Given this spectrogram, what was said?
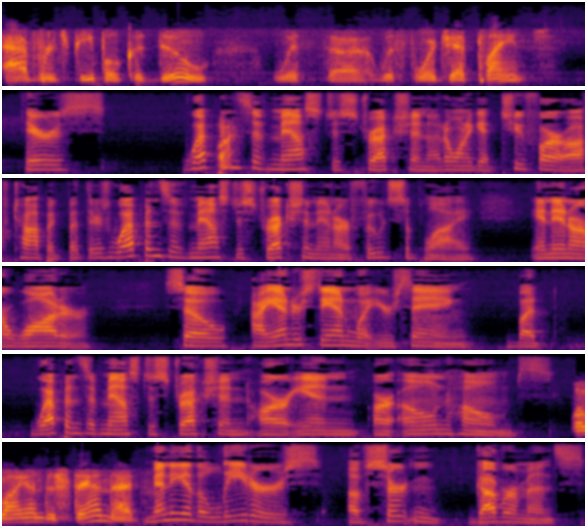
average people could do with uh, with four jet planes. There's weapons what? of mass destruction. I don't want to get too far off topic, but there's weapons of mass destruction in our food supply and in our water. So I understand what you're saying, but weapons of mass destruction are in our own homes. Well, I understand that. Many of the leaders of certain governments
